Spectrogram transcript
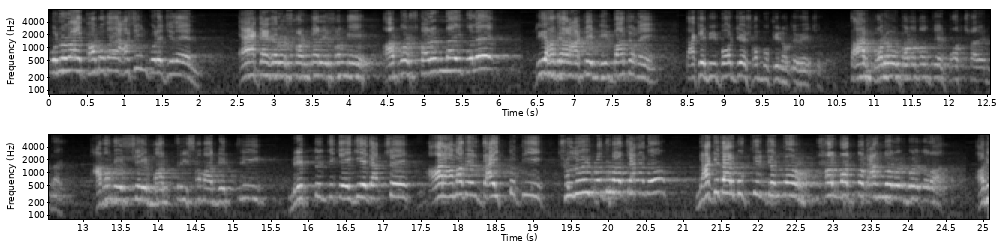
পুনরায় ক্ষমতায় আসীন করেছিলেন। এক এগারো সরকারের সঙ্গে আপোষ করেন নাই বলে দুই হাজার আটের নির্বাচনে তাকে বিপর্যয়ের সম্মুখীন হতে হয়েছিল। তারপরেও গণতন্ত্রের পথ ছাড়েন নাই। আমাদের সেই মাতৃসভা নেত্রী মৃত্যুর দিকে এগিয়ে যাচ্ছে, আর আমাদের দায়িত্ব কি শুধুই প্রতিবাদ জানানো, নাকি তার মুক্তির জন্য সর্বাত্মক আন্দোলন গড়ে তোলা? আমি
